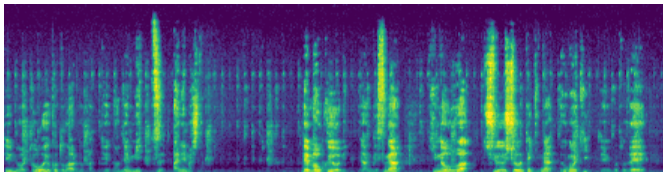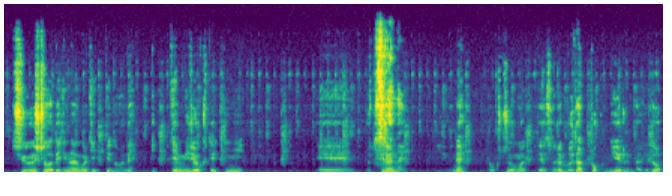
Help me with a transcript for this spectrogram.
ていうのはどういうことがあるのかっていうのをね、3つ挙げました。で、木曜日なんですが、昨日は抽象的な動きということで、抽象的な動きっていうのはね、一見魅力的に、えー、映らないっていうね、特徴があって、それ無駄っぽく見えるんだけど、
